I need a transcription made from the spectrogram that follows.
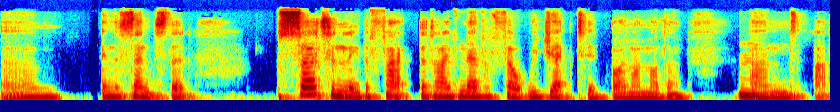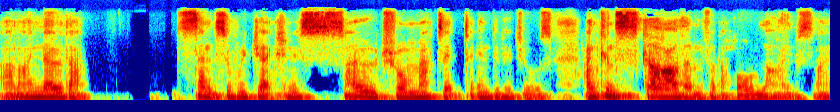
um, in the sense that certainly the fact that I've never felt rejected by my mother Mm. and and I know that sense of rejection is so traumatic to individuals and can scar them for the whole lives. I,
